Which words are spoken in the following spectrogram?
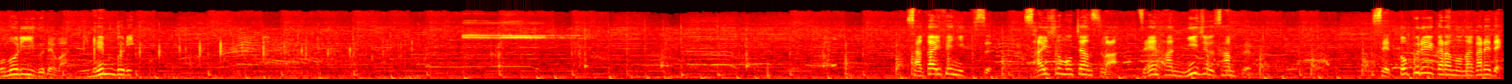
このリーグでは2年ぶり。堺フェニックス最初のチャンスは前半23分。セットプレーからの流れで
